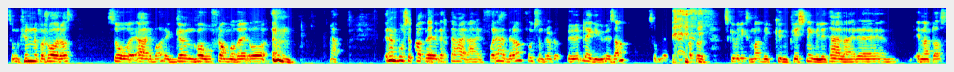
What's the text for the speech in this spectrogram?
som kunne forsvares, så er det bare gung-ho framover. Og Bortsett fra at dette her er forrædere, folk som prøvde å ødelegge USA. Så, altså, skulle vi liksom ha kun Quisling militærleir eh, en eller annen plass?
